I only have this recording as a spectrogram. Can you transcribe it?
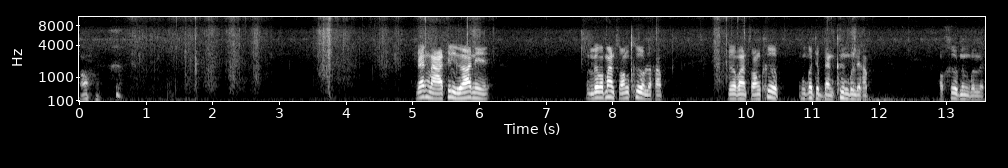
เอา แบงหนาที่เหลือนี่มันเหลือประมาณสองคืบแล้วครับเหลือประมาณสองคืบมันก็จะแบ่งครึ่งไปเลยครับ เอาคืบหนึ่งไปเลย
